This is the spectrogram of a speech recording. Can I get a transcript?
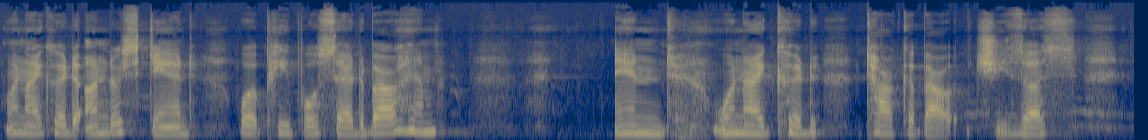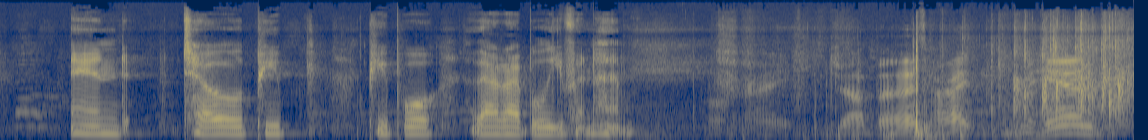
when I could understand what people said about Him and when I could talk about Jesus and tell pe- people that I believe in Him. All right. Good job, bud. All right. Give me a hand.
